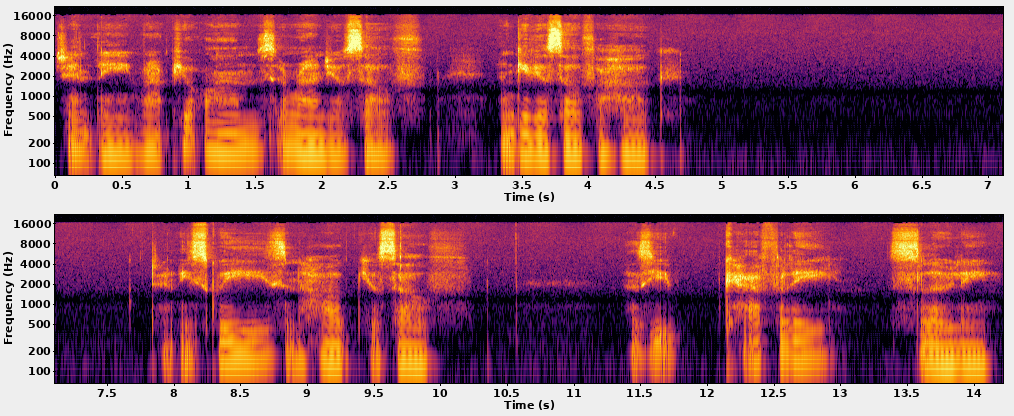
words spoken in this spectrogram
Gently wrap your arms around yourself and give yourself a hug. Gently squeeze and hug yourself as you carefully, slowly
